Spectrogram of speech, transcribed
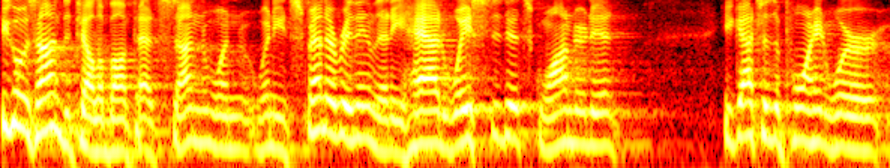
He goes on to tell about that son when, when he'd spent everything that he had, wasted it, squandered it. He got to the point where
